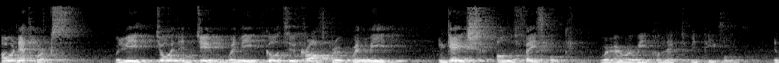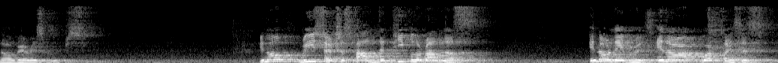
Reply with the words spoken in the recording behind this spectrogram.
Our networks. When we join a gym, when we go to a craft group, when we engage on Facebook, wherever we connect with people in our various groups. You know, research has found that people around us, in our neighborhoods, in our workplaces,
